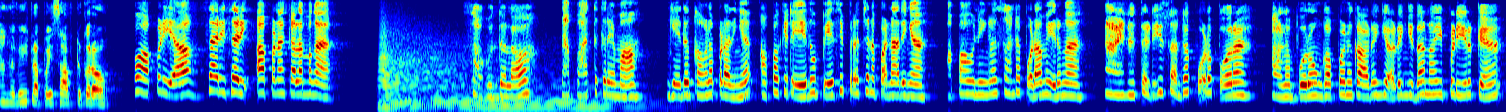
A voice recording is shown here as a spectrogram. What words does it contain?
நாங்க வீட்ல போய் சாப்பிட்டுக்கிறோம். ஓ அப்படியா? சரி சரி. அப்ப நான் கிளம்புங்க. சகுந்தலா நான் பாத்துக்கிறேம்மா. இங்க எதுவும் கவலைப்படாதீங்க. அப்பா கிட்ட எதுவும் பேசி பிரச்சனை பண்ணாதீங்க. அப்பாவும் நீங்களும் சண்டை போடாம இருங்க. நான் என்ன தடி சண்டை போட போறேன். காலம் பூரா உங்க அப்பனுக்கு அடங்கி அடங்கி தான் நான் இப்படி இருக்கேன்.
